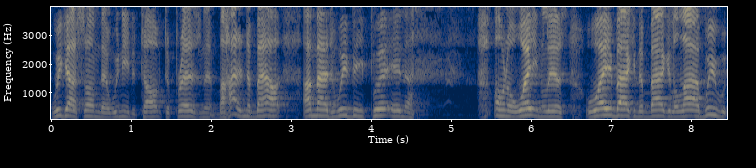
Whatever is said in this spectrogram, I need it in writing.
We got something that we need to talk to President Biden about, I imagine we'd be put in a on a waiting list way back in the back of the line. We would,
